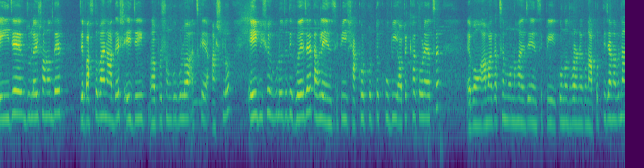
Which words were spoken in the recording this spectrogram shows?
এই যে জুলাই সনদের যে বাস্তবায়ন আদেশ, এই যেই প্রসঙ্গগুলো আজকে আসলো, এই বিষয়গুলো যদি হয়ে যায়, তাহলে এনসিপি স্বাক্ষর করতে খুবই অপেক্ষা করে আছে এবং আমার কাছে মনে হয় যে এনসিপি কোনো ধরনের কোনো আপত্তি জানাবে না,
